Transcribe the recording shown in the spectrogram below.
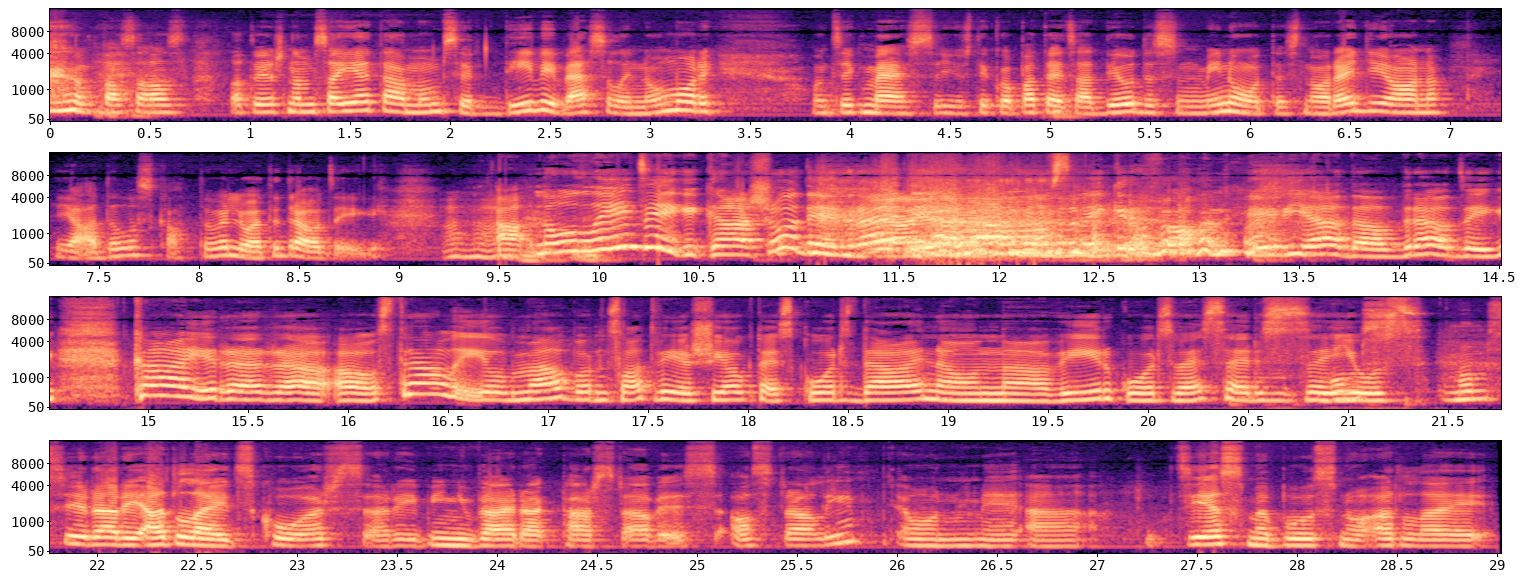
pasaules latviešu nama sajietā. Mums ir divi veseli numuri. Un cik mēs, jūs tikko pateicāt, 20 minūtes no reģiona, jādala skatuve ļoti draudzīgi. Ah, nu, līdzīgi kā šodien redzējām, mums mikrofoni ir jādala draudzīgi. Kā ir ar uh, Austrāliju, Melburnas latviešu jauktais kors Daina un uh, vīru kors Veseris? Mums, Jūs mums ir arī Adelaides kurs, arī viņi vairāk pārstāvēs Austrāliju. Un mē, uh, dziesma būs no Adelaides.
